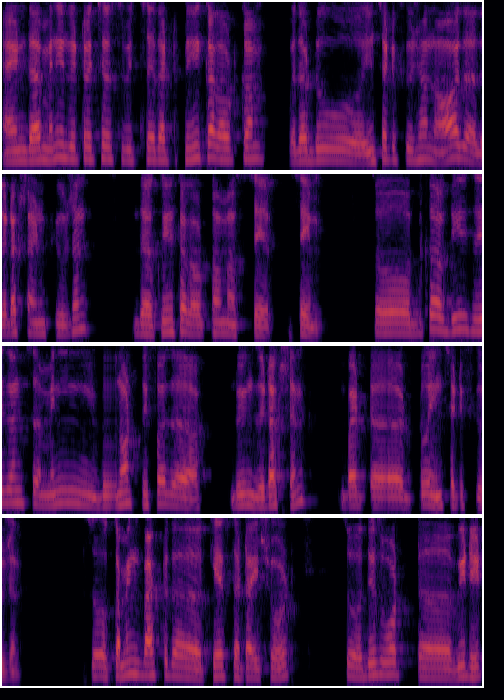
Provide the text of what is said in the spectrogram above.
And there are many literatures which say that clinical outcome whether do in-situ fusion or the reduction in fusion the clinical outcome is same. So because of these reasons uh, many do not prefer doing reduction but uh, do in-situ fusion. So coming back to the case that i showed so this is what uh, we did.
